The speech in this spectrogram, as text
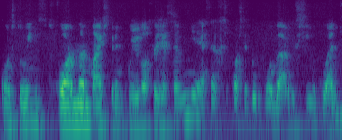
construindo-se de forma mais tranquila. Ou seja, essa, minha, essa resposta que eu vou dar dos 5 anos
